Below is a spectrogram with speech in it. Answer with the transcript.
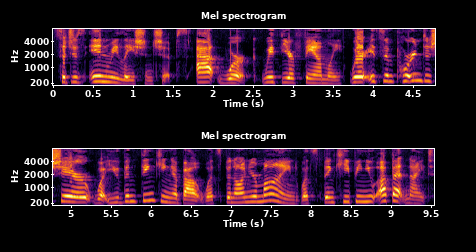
such as in relationships, at work, with your family, where it's important to share what you've been thinking about, what's been on your mind, what's been keeping you up at night.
